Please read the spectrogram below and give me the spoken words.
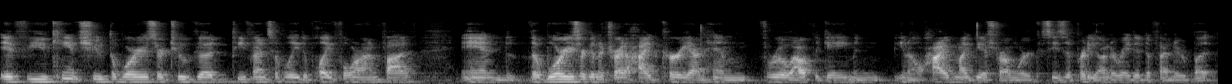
if you can't shoot, the Warriors are too good defensively to play four on five and the Warriors are going to try to hide Curry on him throughout the game. And you know, hide might be a strong word because he's a pretty underrated defender, but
